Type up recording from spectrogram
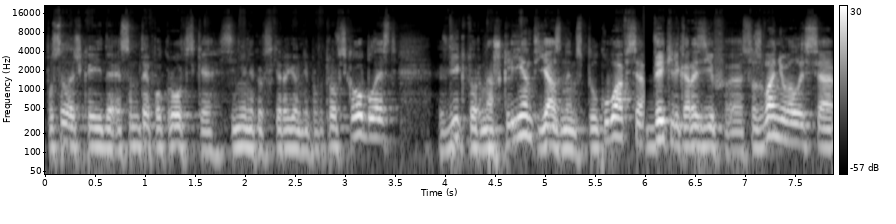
Посилочка йде СМТ Покровське, Сінельниковський район, Дніпропетровська область. Віктор, наш клієнт, я з ним спілкувався. Декілька разів е, созванювалися,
